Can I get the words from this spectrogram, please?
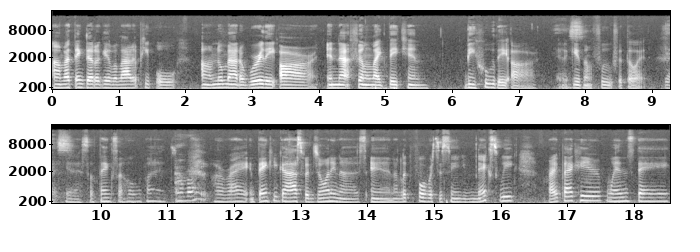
Um, I think that'll give a lot of people um, no matter where they are and not feeling like they can be who they are. Yes. give them food for thought. Yes. Yeah. So thanks a whole bunch. All right. All right. And thank you guys for joining us. And I look forward to seeing you next week, right back here Wednesday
